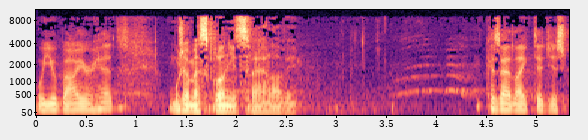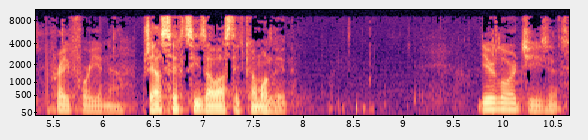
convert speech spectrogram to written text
Will you bow your heads? Můžeme sklonit své hlavy. Because I'd like to just pray for you now. Protože já se chci za vás teďka modlit. Dear Lord Jesus,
